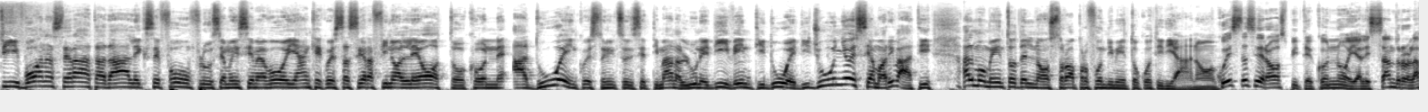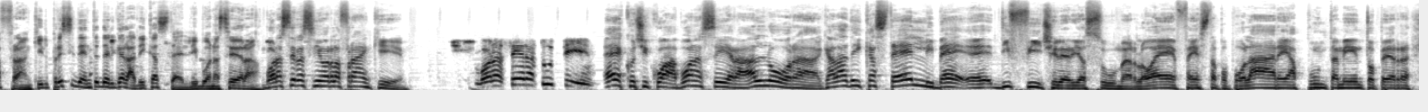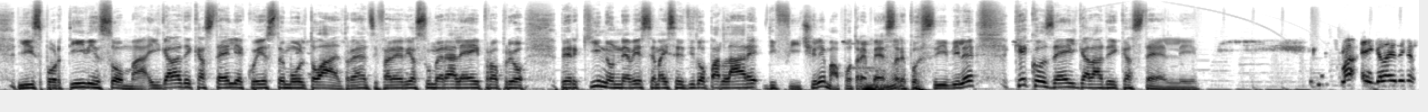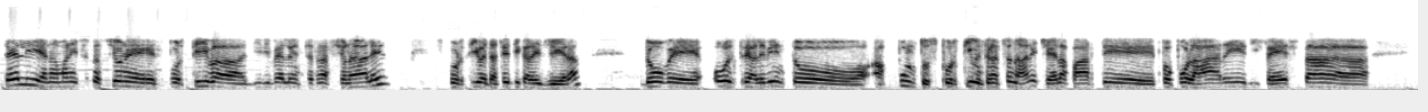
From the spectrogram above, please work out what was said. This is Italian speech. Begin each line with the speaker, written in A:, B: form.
A: tutti, buona serata da Alex e Fonflu, siamo insieme a voi anche questa sera fino alle 8 con A2 in questo inizio di settimana, lunedì 22 di giugno e siamo arrivati al momento del nostro approfondimento quotidiano.
B: Questa sera ospite con noi Alessandro Lafranchi, il presidente del Galà dei Castelli, buonasera.
A: Buonasera signor Lafranchi.
C: Buonasera a tutti.
A: Eccoci qua, buonasera. Allora, Galà dei Castelli, beh, è difficile riassumerlo, è eh? festa popolare, appuntamento per gli sportivi, insomma, il Galà dei Castelli è questo e molto altro, eh? anzi farei riassumere a lei proprio per chi non ne avesse mai sentito parlare, difficile, ma potrebbe mm-hmm. essere possibile. Che cos'è il Galà dei Castelli?
C: Ma il Galà dei Castelli è una manifestazione sportiva di livello internazionale, sportiva ed atletica leggera dove oltre all'evento appunto sportivo internazionale c'è la parte popolare di festa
